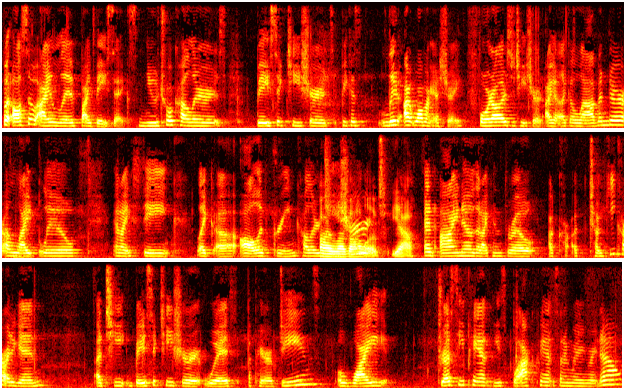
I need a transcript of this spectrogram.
But also, I live by basics, neutral colors, basic T-shirts. Because lit- at Walmart yesterday, four dollars a T-shirt. I got like a lavender, a light blue, and I think like a olive green colored Oh, I love T-shirt. olive. Yeah. And I know that I can throw a, car- a chunky cardigan, a t- basic T-shirt with a pair of jeans, a white dressy pant, these black pants that I'm wearing right now.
